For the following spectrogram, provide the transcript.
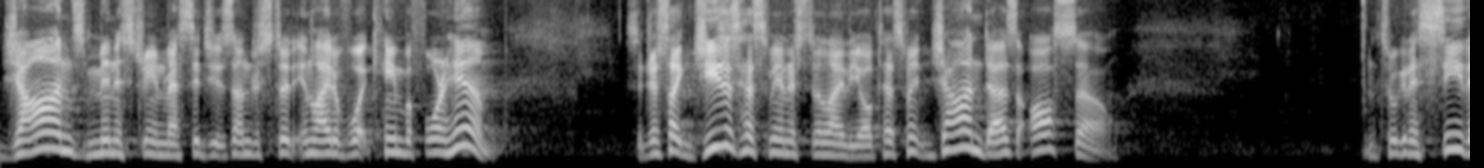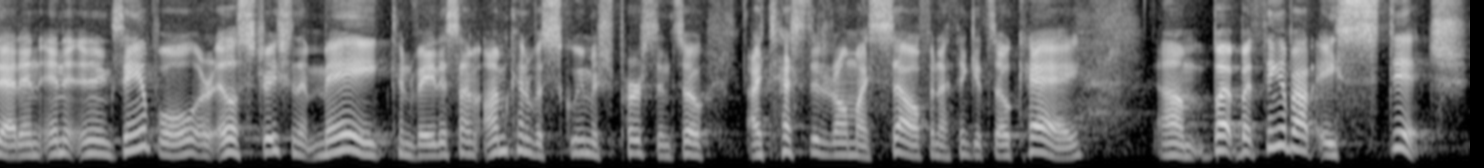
John's ministry and message is understood in light of what came before him. So just like Jesus has to be understood in light of the Old Testament, John does also. And so we're going to see that. And, and, an example or illustration that may convey this, I'm, I'm kind of a squeamish person, so I tested it on myself, and I think it's okay. Um, but, but think about a stitch.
